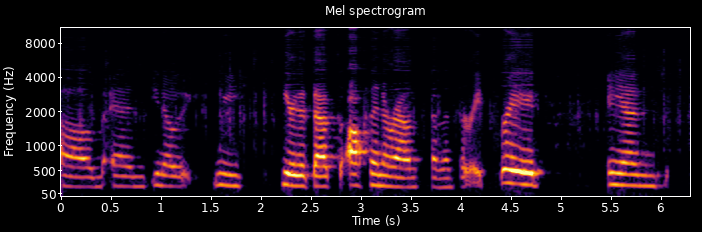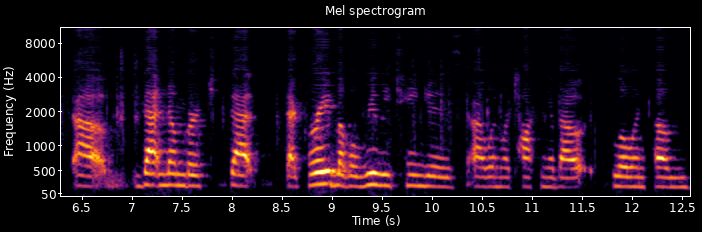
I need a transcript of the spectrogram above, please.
um, and you know, we hear that that's often around seventh or eighth grade, and um, that number, that that grade level really changes uh, when we're talking about low-income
